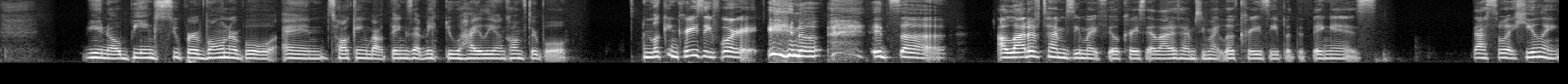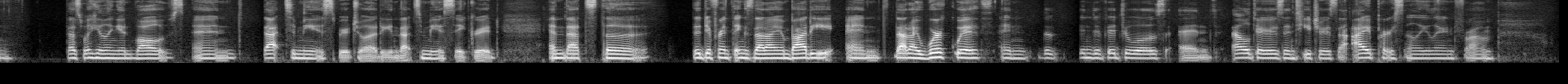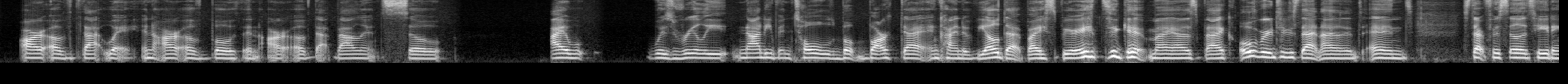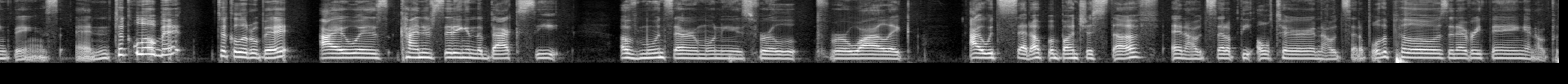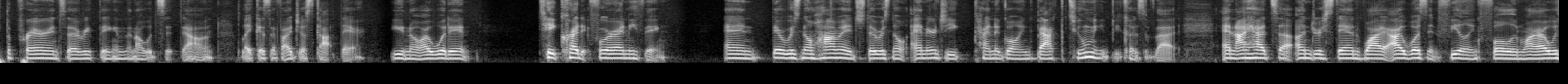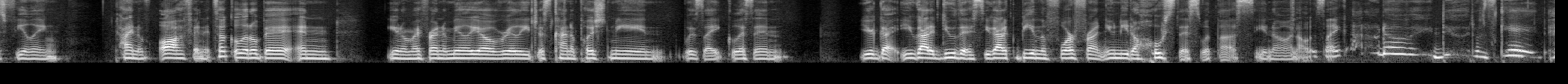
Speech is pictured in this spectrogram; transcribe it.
you know, being super vulnerable and talking about things that make you highly uncomfortable and looking crazy for it. you know, it's uh, a lot of times you might feel crazy, a lot of times you might look crazy, but the thing is, that's what healing, that's what healing involves. And that to me is spirituality and that to me is sacred and that's the the different things that I embody and that I work with and the individuals and elders and teachers that I personally learned from are of that way and are of both and are of that balance. So I w- was really not even told, but barked at and kind of yelled at by spirit to get my ass back over to Staten Island and start facilitating things. And took a little bit, took a little bit. I was kind of sitting in the back seat of moon ceremonies for a, for a while. Like I would set up a bunch of stuff and I would set up the altar and I would set up all the pillows and everything and I would put the prayer into everything and then I would sit down like as if I just got there. You know, I wouldn't take credit for anything. And there was no homage, there was no energy kind of going back to me because of that. And I had to understand why I wasn't feeling full and why I was feeling kind of off and it took a little bit and you know my friend Emilio really just kind of pushed me and was like listen you got you got to do this you got to be in the forefront you need to host this with us you know and I was like I don't know if I can do it I'm scared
